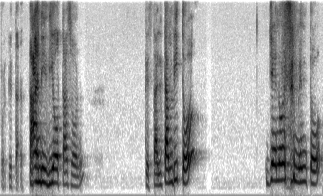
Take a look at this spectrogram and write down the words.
porque ta- tan idiotas son, que está el tambito lleno de cemento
